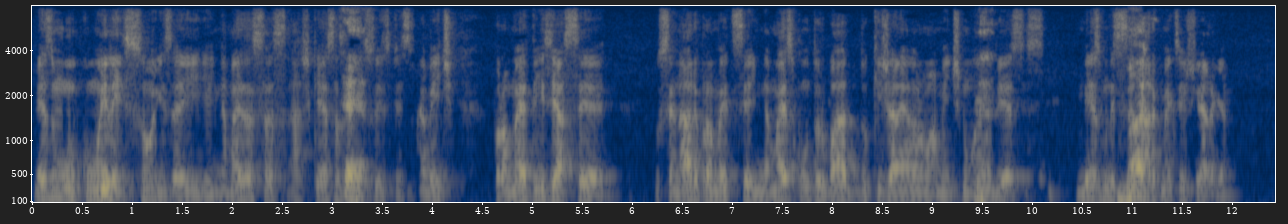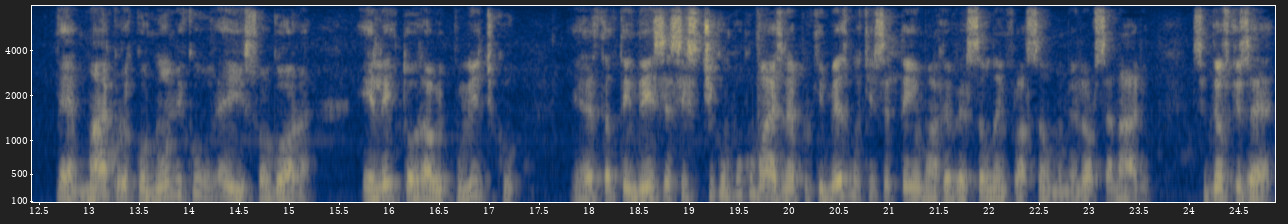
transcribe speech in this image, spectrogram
mesmo com eleições aí, ainda mais essas, acho que essas é. eleições especificamente prometem já ser o cenário promete ser ainda mais conturbado do que já é normalmente num ano é. desses? Mesmo nesse cenário, como é que você enxerga? É, macroeconômico é isso. Agora, eleitoral e político, essa tendência se estica um pouco mais, né? Porque mesmo que você tenha uma reversão da inflação no melhor cenário, se Deus quiser,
